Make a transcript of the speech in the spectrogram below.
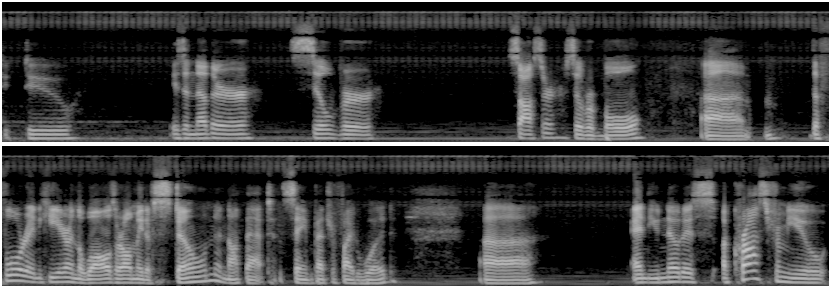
do, do, is another silver saucer, silver bowl. Um, the floor in here and the walls are all made of stone and not that same petrified wood. Uh, and you notice across from you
